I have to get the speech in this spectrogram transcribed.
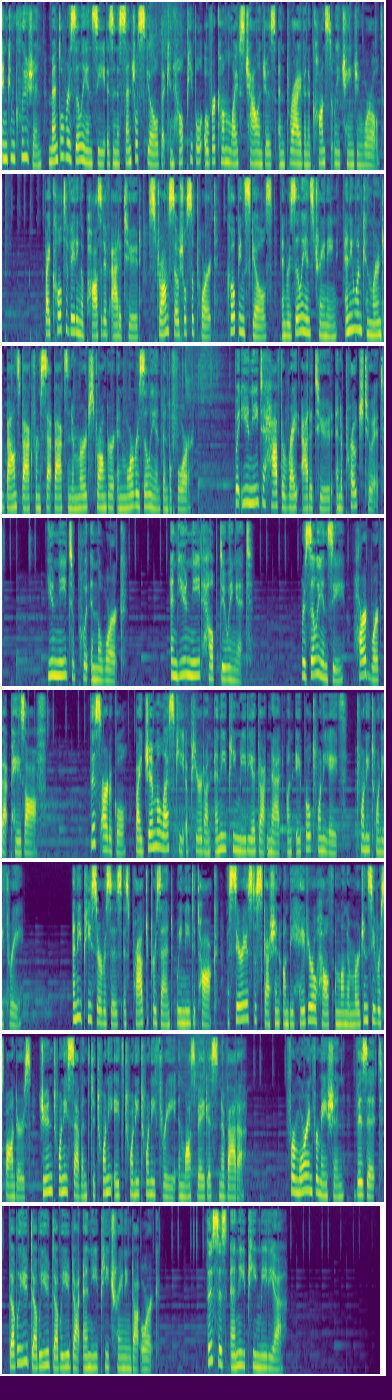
In conclusion, mental resiliency is an essential skill that can help people overcome life's challenges and thrive in a constantly changing world. By cultivating a positive attitude, strong social support, coping skills, and resilience training, anyone can learn to bounce back from setbacks and emerge stronger and more resilient than before. But you need to have the right attitude and approach to it. You need to put in the work. And you need help doing it. Resiliency, hard work that pays off. This article, by Jim Molesky appeared on nepmedia.net on April 28, 2023. NEP Services is proud to present We Need to Talk, a serious discussion on behavioral health among emergency responders, June 27 to 28, 2023 in Las Vegas, Nevada. For more information, visit www.neptraining.org. This is NEP Media.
